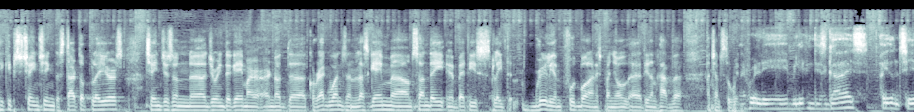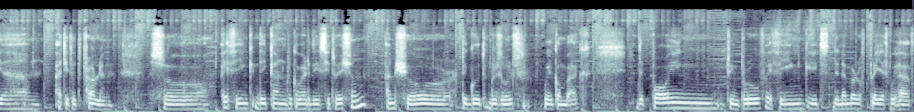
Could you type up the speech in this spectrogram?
He keeps changing the startup players. Changes on uh, during the game are, are not the correct ones. And last game uh, on Sunday, uh, Betis played brilliant football, and Espanyol uh, didn't have uh, a chance to win. I really believe in these guys. I don't see an attitude problem. So I think they can recover this situation. I'm sure the good results will come back. The point to improve, I think, it's the number of players we have.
